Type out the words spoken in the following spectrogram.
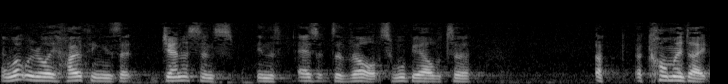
And what we're really hoping is that Janison, the, as it develops, will be able to accommodate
